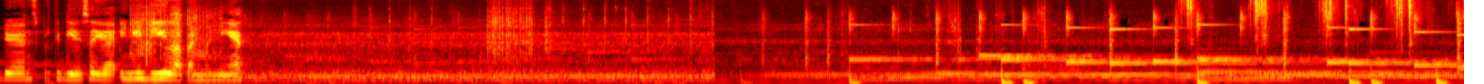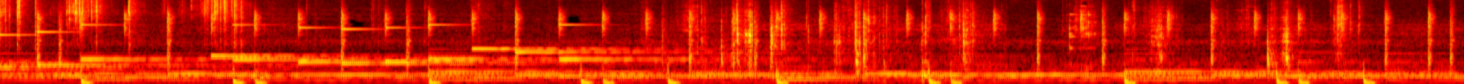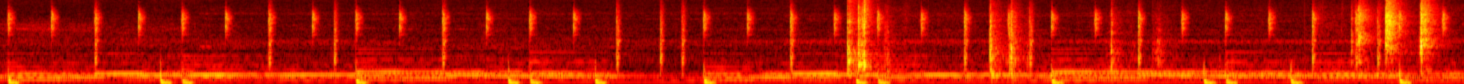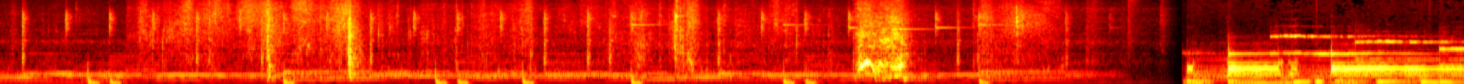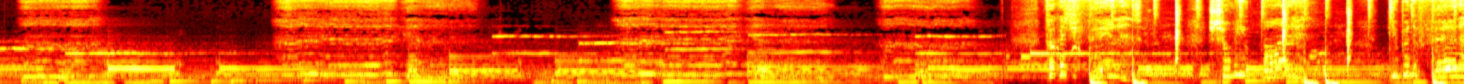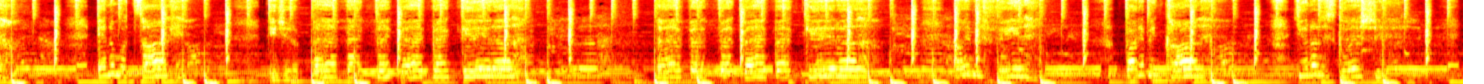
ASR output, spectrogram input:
Dan seperti biasa ya, ini di 8 menit. Need you to back, back, back, back, back it up. Back, back, back, back, back it up. Oh, you been feeling. Body been calling. You know this good shit.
